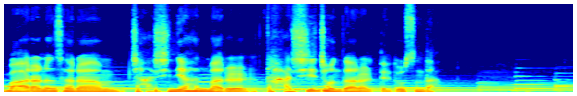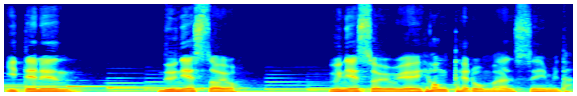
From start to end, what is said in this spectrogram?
말하는 사람 자신이 한 말을 다시 전달할 때도 쓴다. 이때는 는했어요. 은했어요의 형태로만 쓰입니다.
